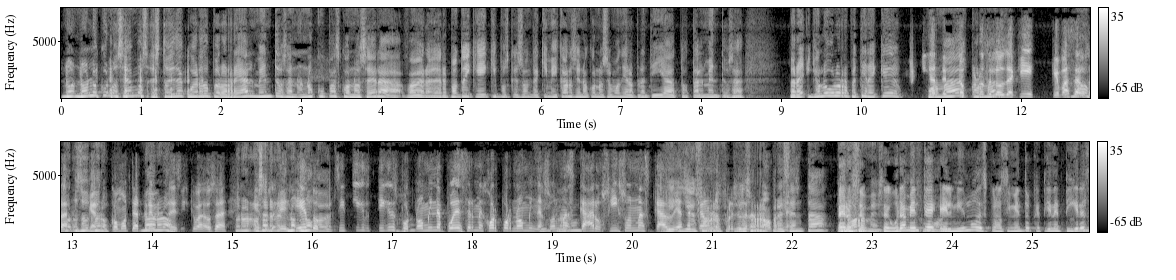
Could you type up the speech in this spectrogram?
no, no, lo conocemos, estoy de acuerdo, pero realmente, o sea, no, ocupas conocer a... A ver, de repente hay que equipos que son de aquí mexicanos y no conocemos ni a la plantilla totalmente. O sea, pero yo lo vuelvo a repetir, hay que formar... No los de aquí, ¿qué vas a hacer? O sea, ¿cómo te atreves a decir que va? O sea, entiendo, sí, tigres, por nómina puede ser mejor por nómina, son más caros, sí, son más caros, ya sacaron los precios de la representa Pero seguramente el, mismo desconocimiento que tiene Tigres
